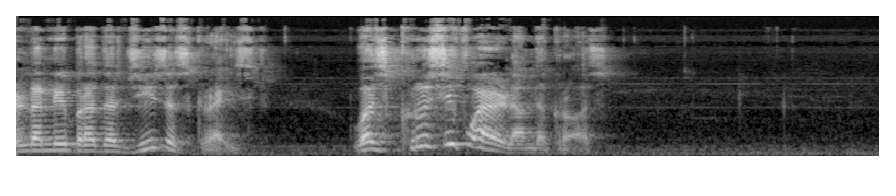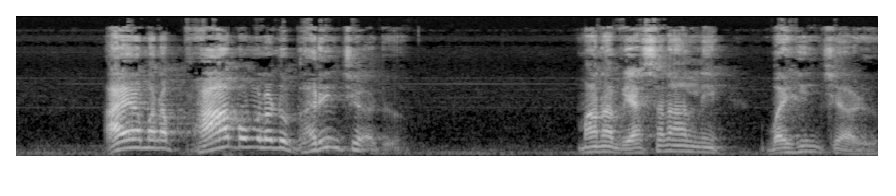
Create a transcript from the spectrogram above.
elderly brother Jesus Christ was crucified on the cross. ఆయన మన పాపములను భరించాడు. మన వ్యసనాల్ని వహించాడు.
